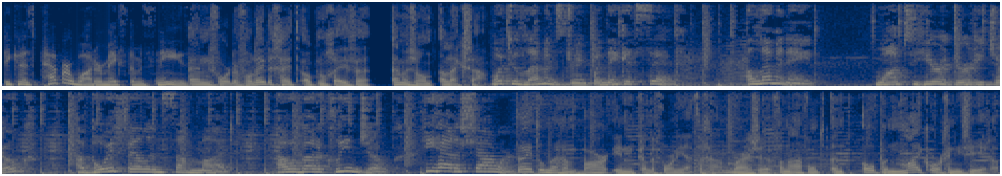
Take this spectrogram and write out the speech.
Because pepper water makes them sneeze. En voor de volledigheid ook nog even Amazon Alexa. What do lemons drink when they get sick? A lemonade. Want to hear a dirty joke? A boy fell in some mud. How about a clean joke? He had a shower. Tijd om naar een bar in California te gaan, waar ze vanavond een open mic organiseren.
